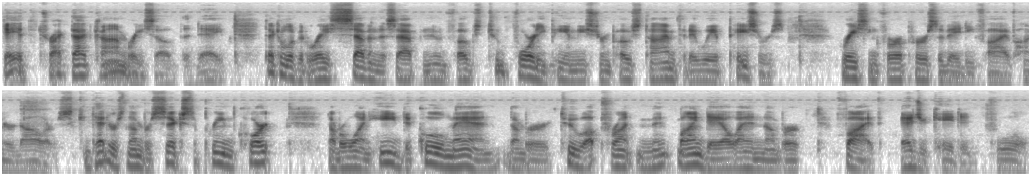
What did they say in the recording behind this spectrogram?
day at the track.com race of the day. Take a look at race 7 this afternoon, folks. 2.40 p.m. Eastern Post Time. Today we have Pacers racing for a purse of $8,500. Contenders number 6, Supreme Court. Number 1, Heed the Cool Man. Number 2, Upfront Mindale. And number 5, Educated Fool.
